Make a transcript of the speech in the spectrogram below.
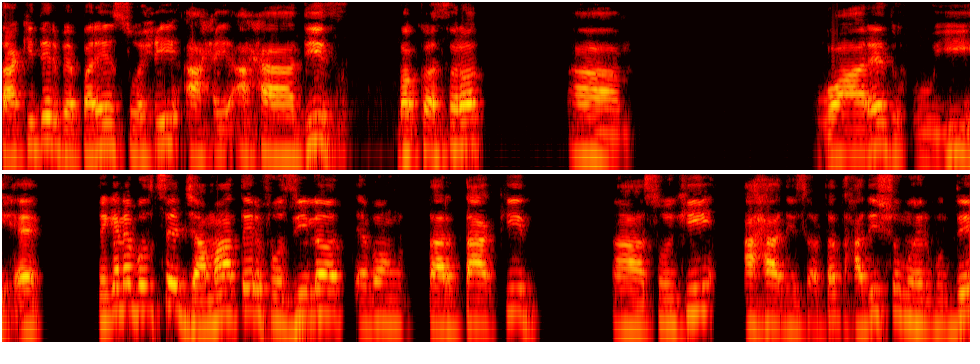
তাকিদের ব্যাপারে সহি আহি, আহাদিস বা কসরত ওয়ারেদ হুই হ্যাঁ। সেখানে বলছে, জামাতের ফজিলত এবং তার তাকিদ সহি আহাদিস, অর্থাৎ হাদিস সমূহের মধ্যে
